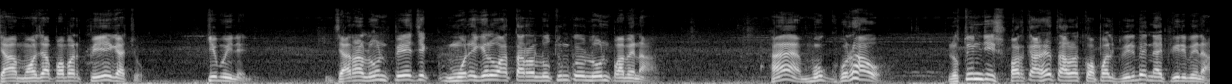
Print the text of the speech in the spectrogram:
যা মজা পাবার পেয়ে গেছো, কি বুঝলেন? যারা লোন পেয়েছে, মরে গেলেও আর তারা নতুন করে লোন পাবে না। হ্যাঁ মুখ ঘোরাও। নতুন যে সরকার হয় তারা কপাল ফিরবে না ফিরবে না।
